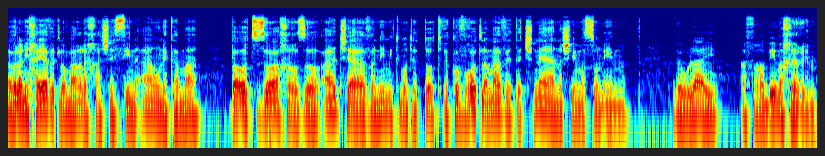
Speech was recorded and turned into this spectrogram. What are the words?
אבל אני חייבת לומר לך ששנאה ונקמה באות זו אחר זו עד שהאבנים מתמוטטות וקוברות למוות את שני האנשים השונאים, ואולי אף רבים אחרים.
